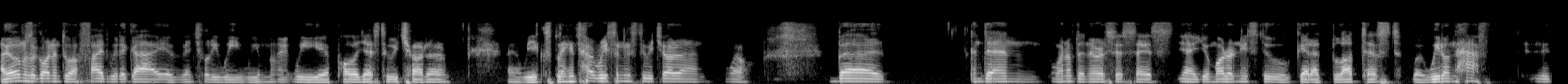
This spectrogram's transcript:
I almost got into a fight with a guy. Eventually, we we we apologized to each other, and we explained our reasons to each other. And well, but and then one of the nurses says, "Yeah, your mother needs to get a blood test, but we don't have the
